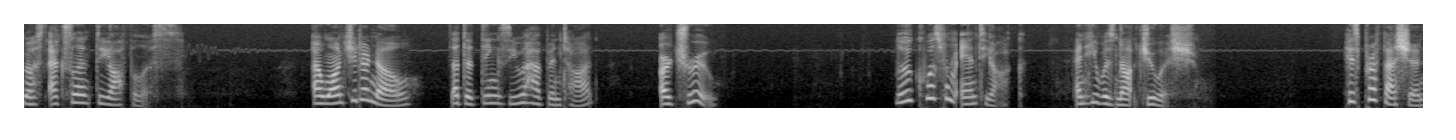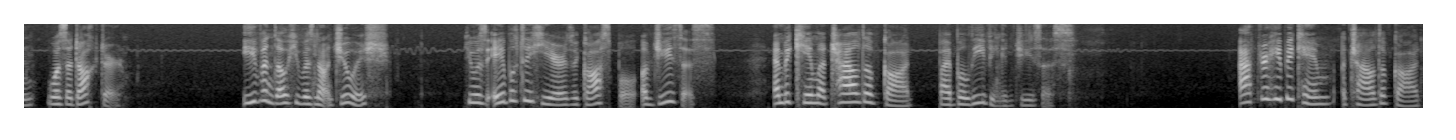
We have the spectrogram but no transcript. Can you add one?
most excellent Theophilus. I want you to know that the things you have been taught are true. Luke was from Antioch, and he was not Jewish. His profession was a doctor. Even though he was not Jewish, he was able to hear the gospel of Jesus and became a child of God by believing in Jesus. After he became a child of God,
